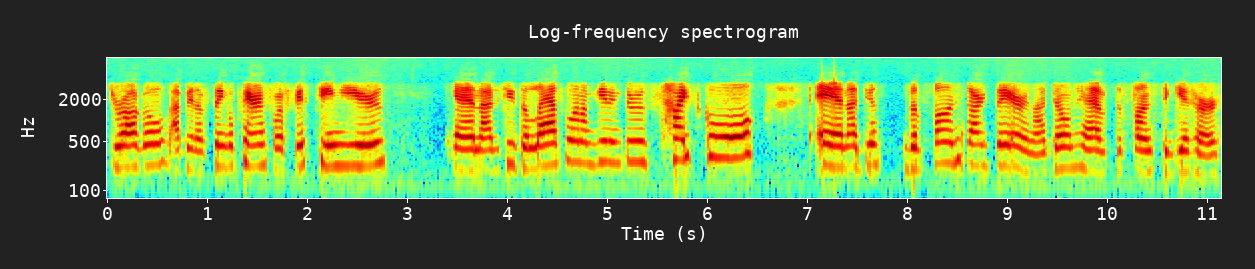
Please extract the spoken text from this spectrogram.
struggle. I've been a single parent for 15 years, and I, she's the last one I'm getting through high school, and I just the funds aren't there, and I don't have the funds to get her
